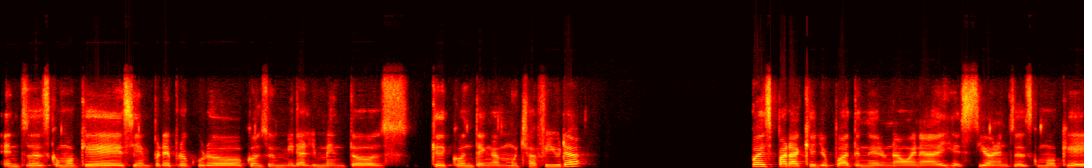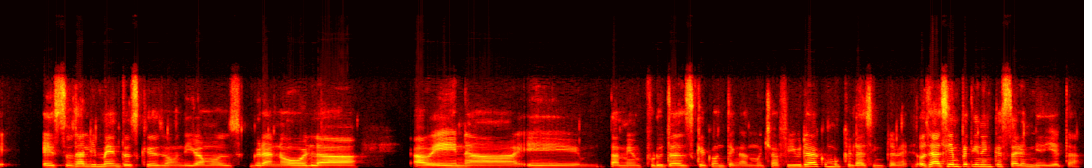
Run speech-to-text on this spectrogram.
entonces como que siempre procuro consumir alimentos que contengan mucha fibra pues para que yo pueda tener una buena digestión. Entonces, como que estos alimentos que son, digamos, granola, avena, eh, también frutas que contengan mucha fibra, como que las simplemente, o sea, siempre tienen que estar en mi dieta.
